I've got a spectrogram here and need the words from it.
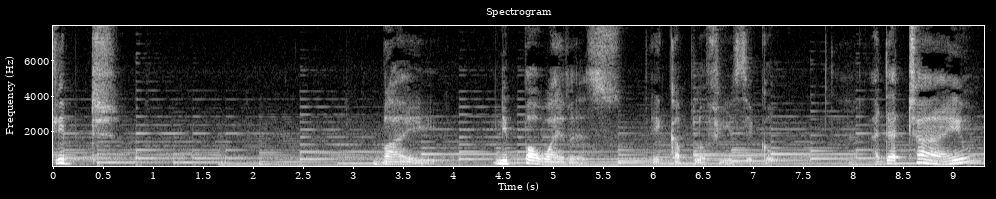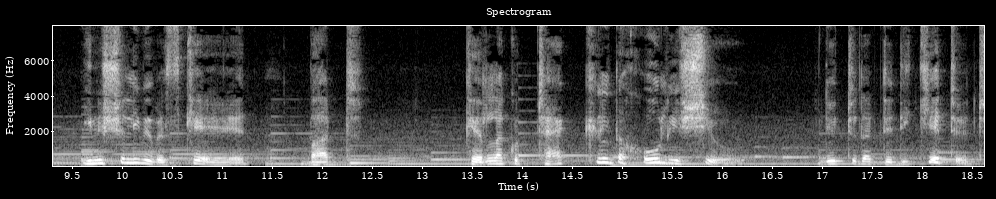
gripped by Nipah virus a couple of years ago. At that time, initially we were scared, but Kerala could tackle the whole issue due to the dedicated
